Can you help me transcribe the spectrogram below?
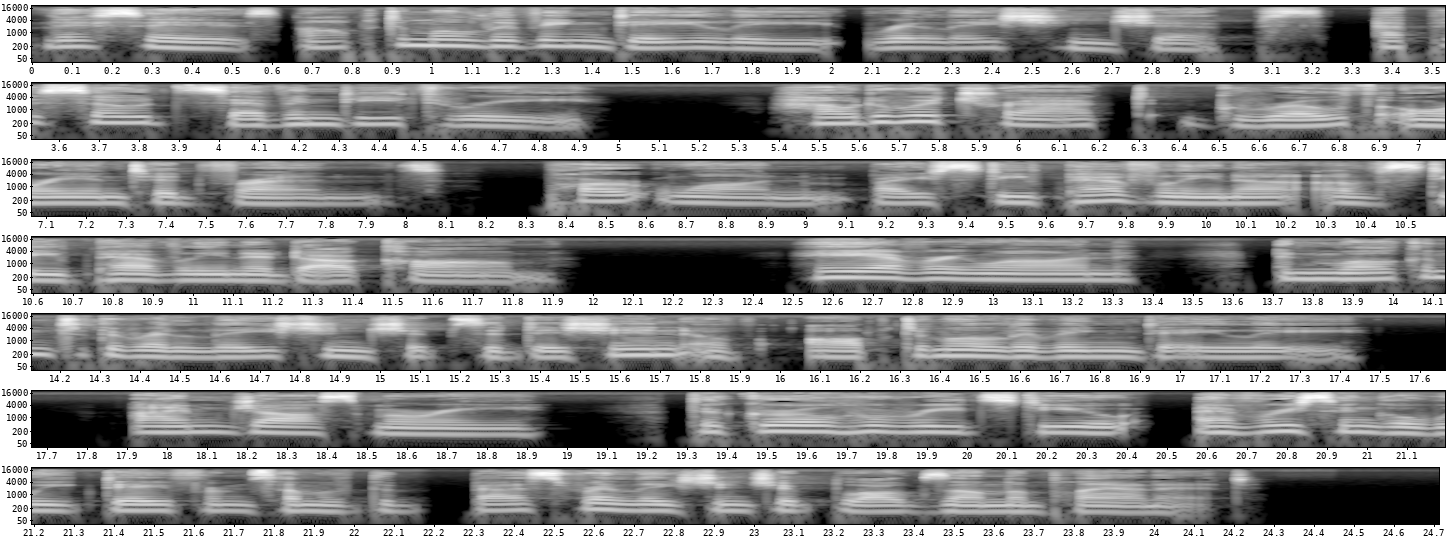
This is Optimal Living Daily Relationships, Episode 73 How to Attract Growth Oriented Friends, Part 1 by Steve Pavlina of stevepavlina.com. Hey everyone, and welcome to the Relationships edition of Optimal Living Daily. I'm Joss Marie, the girl who reads to you every single weekday from some of the best relationship blogs on the planet.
